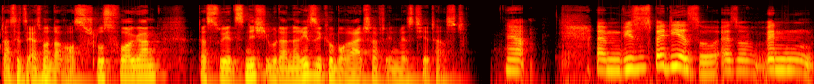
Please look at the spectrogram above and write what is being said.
das jetzt erstmal daraus schlussfolgern, dass du jetzt nicht über deine Risikobereitschaft investiert hast. Ja. Ähm, wie ist es bei dir so? Also wenn,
